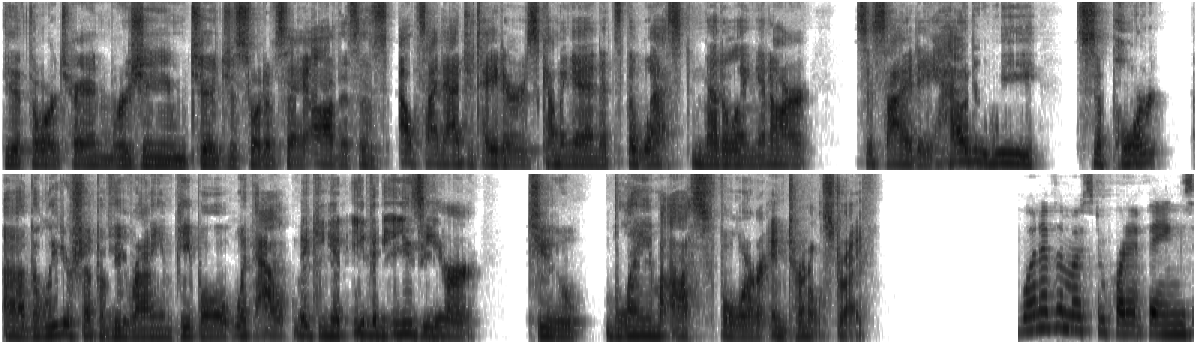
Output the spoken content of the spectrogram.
the authoritarian regime to just sort of say, oh, this is outside agitators coming in, it's the West meddling in our society. How do we support uh, the leadership of the Iranian people without making it even easier to blame us for internal strife? One of the most important things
